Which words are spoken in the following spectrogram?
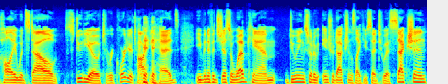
Hollywood style studio to record your talking heads, even if it's just a webcam, doing sort of introductions like you said to a section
